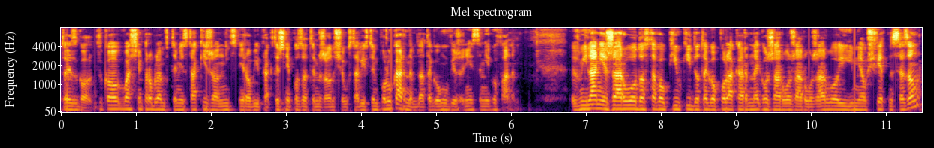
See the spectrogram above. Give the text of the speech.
to jest gol. Tylko właśnie problem w tym jest taki, że on nic nie robi praktycznie poza tym, że on się ustawi w tym polu karnym, dlatego mówię, że nie jestem jego fanem. W Milanie żarło, dostawał piłki do tego pola karnego, żarło, żarło, żarło i miał świetny sezon,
